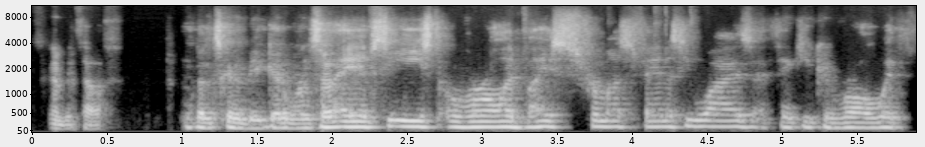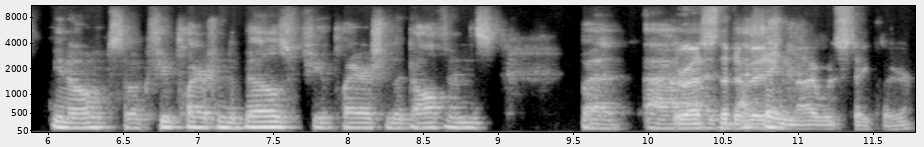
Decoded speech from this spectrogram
It's going to be tough, but it's going to be a good one. So AFC East overall advice from us fantasy wise, I think you can roll with you know so a few players from the Bills, a few players from the Dolphins. But uh, the rest of the division, I, I, would stay clear.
